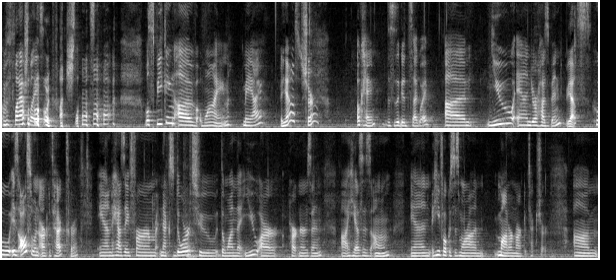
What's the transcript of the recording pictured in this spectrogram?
with flashlights. with flashlights. well, speaking of wine, may I? Yes, sure. Okay, this is a good segue. Um, you and your husband, Yes. who is also an architect, Correct. and has a firm next door to the one that you are partners in. Uh, he has his own, and he focuses more on modern architecture. Um,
